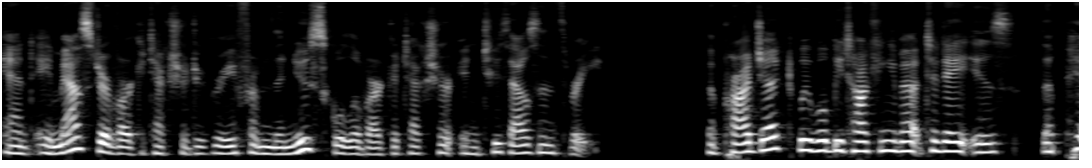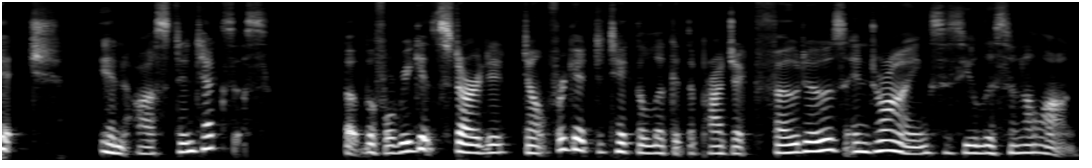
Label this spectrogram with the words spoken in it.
and a Master of Architecture degree from the New School of Architecture in 2003. The project we will be talking about today is The Pitch in Austin, Texas. But before we get started, don't forget to take a look at the project photos and drawings as you listen along.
